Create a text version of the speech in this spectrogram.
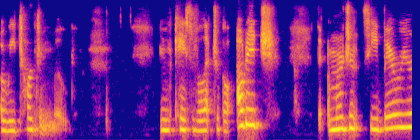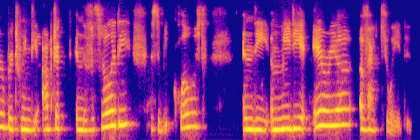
a recharging mode. In case of electrical outage, the emergency barrier between the object and the facility is to be closed and the immediate area evacuated.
